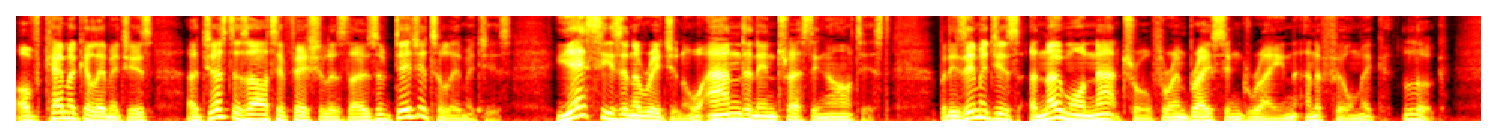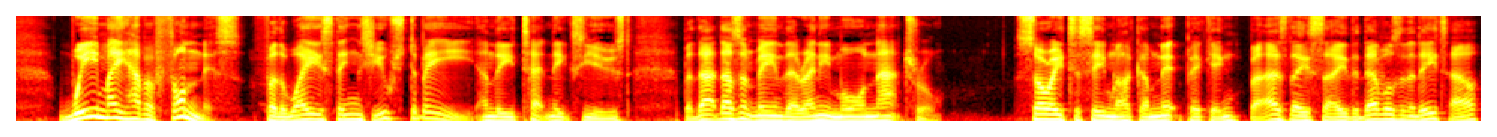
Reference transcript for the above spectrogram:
of chemical images are just as artificial as those of digital images. Yes, he's an original and an interesting artist, but his images are no more natural for embracing grain and a filmic look. We may have a fondness for the ways things used to be and the techniques used, but that doesn't mean they're any more natural. Sorry to seem like I'm nitpicking, but as they say, the devil's in the detail.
